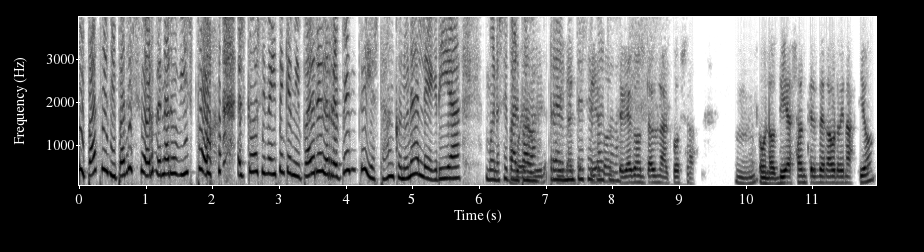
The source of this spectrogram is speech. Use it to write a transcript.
mi padre, mi padre se va a ordenar obispo. Es como si me dicen que mi padre de repente, y estaban con una alegría. Bueno, se palpaba, realmente se palpaba. Te voy a contar una cosa. Mm, unos días antes de la ordenación,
